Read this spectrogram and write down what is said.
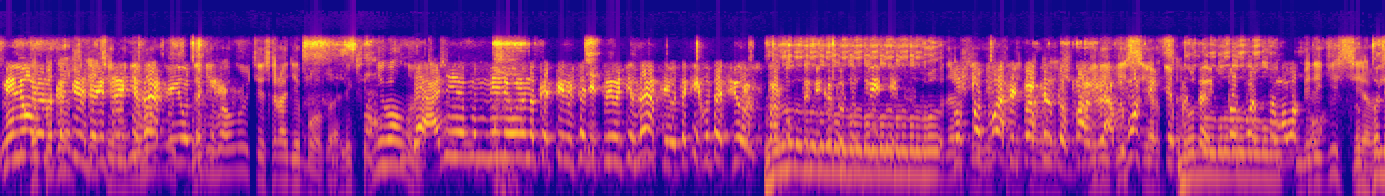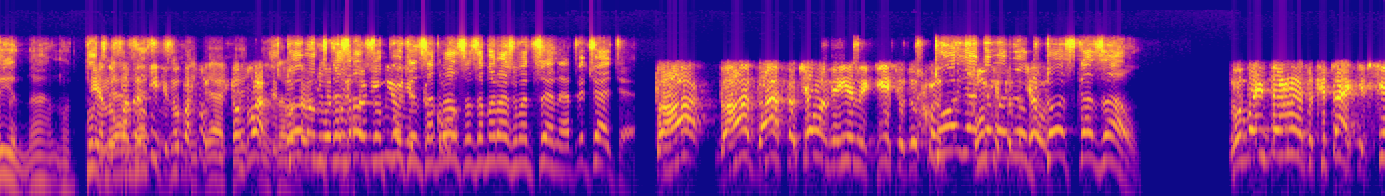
Миллионы да накопили за приватизацию. Вот да таких... не волнуйтесь, ради бога, Алексей, не волнуйтесь. Да, они миллионы накопили за приватизации вот таких вот афер с продуктами, которые Ну, 120% маржа. Вы можете себе представить, 120 молоко. Береги сердце. Ну, блин, да. Ну, не, ну подождите, ну послушайте, 120. Кто вам сказал, что Путин собрался замораживать цены? Отвечайте. Да, да, да, сначала военных действий. Кто я говорю, кто сказал? Ну, по интернету читайте, все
